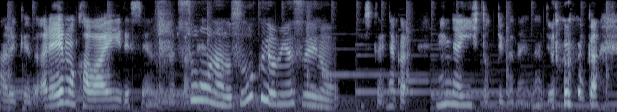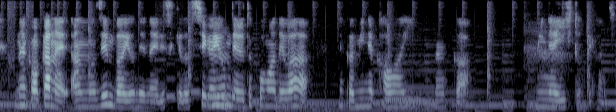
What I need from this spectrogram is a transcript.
あるけど、あれ絵も可愛いですよね。ねそうなのすごく読みやすいの確かになんかみんないい人っていうかね、なんていうの？なんか、なんかわかんない。あの、全部は読んでないですけど、私が読んでるとこまでは、なんかみんな可愛い。なんか、みんないい人って感じ。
